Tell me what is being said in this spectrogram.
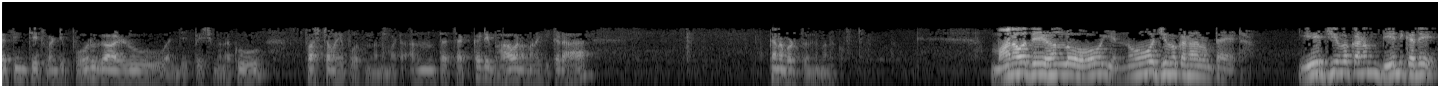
గతించేటువంటి పోరుగాళ్ళు అని చెప్పేసి మనకు స్పష్టమైపోతుంది అనమాట అంత చక్కటి భావన మనకి ఇక్కడ కనబడుతుంది మనకు. మానవ దేహంలో ఎన్నో జీవకణాలు ఉంటాయట ఏ జీవకణం దేనికదే?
